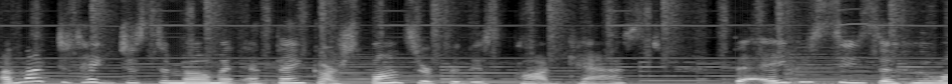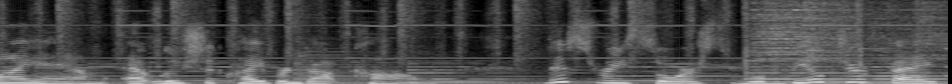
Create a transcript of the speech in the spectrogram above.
I'd like to take just a moment and thank our sponsor for this podcast, the ABCs of Who I Am at luciaclaiborne.com. This resource will build your faith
